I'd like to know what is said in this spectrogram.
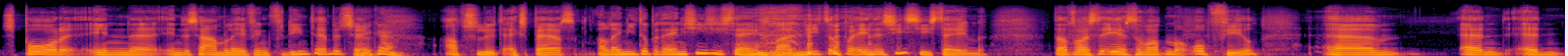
sporen in, eh, in de samenleving verdiend hebben. Zeker. Absoluut experts, Alleen niet op het energiesysteem. maar niet op energiesystemen. Dat was het eerste wat me opviel. Ehm, en, en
